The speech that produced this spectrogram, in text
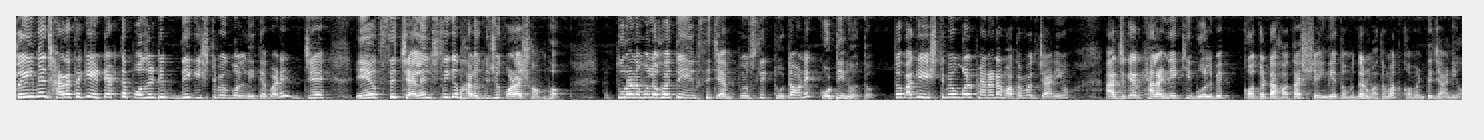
তো এই ম্যাচ হারা থেকে এটা একটা পজিটিভ দিক ইস্টবেঙ্গল নিতে পারে, যে এএফসি চ্যালেঞ্জ লিগে ভালো কিছু করা সম্ভব। তুলনামূলক হয়তো এএফসি চ্যাম্পিয়ন্স লিগ টুটা অনেক কঠিন হতো। তো বাকি ইস্টবেঙ্গল ফ্যানেরা মতামত জানিও। আজকের খেলা নিয়ে কি বলবে, কতটা হতাশ, সেই নিয়ে তোমাদের মতামত কমেন্টে জানিও।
